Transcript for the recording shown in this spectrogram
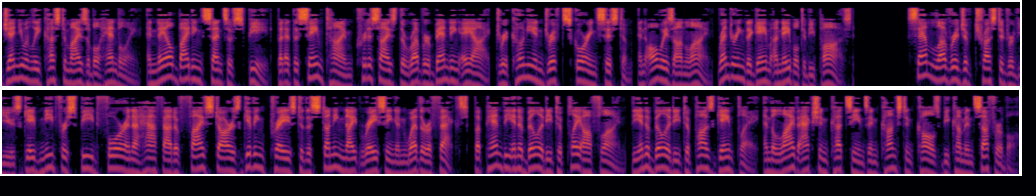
genuinely customizable handling, and nail-biting sense of speed, but at the same time criticized the rubber banding AI, draconian drift scoring system, and always online, rendering the game unable to be paused. Sam Loveridge of Trusted Reviews gave Need for Speed 4.5 out of 5 stars giving praise to the stunning night racing and weather effects, but panned the inability to play offline, the inability to pause gameplay, and the live-action cutscenes and constant calls become insufferable.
